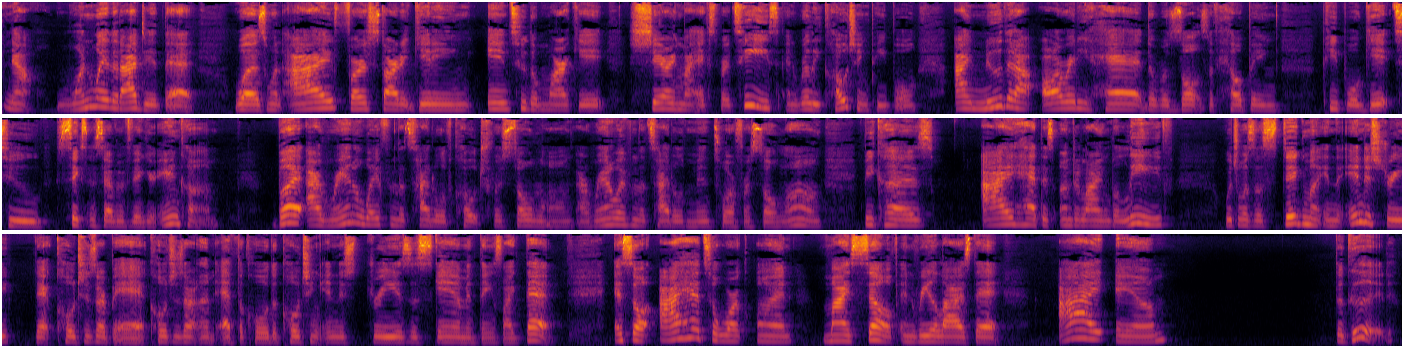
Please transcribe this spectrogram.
Now, one way that I did that was when I first started getting into the market, sharing my expertise and really coaching people, I knew that I already had the results of helping people get to six and seven figure income. But I ran away from the title of coach for so long. I ran away from the title of mentor for so long because I had this underlying belief, which was a stigma in the industry that coaches are bad, coaches are unethical, the coaching industry is a scam, and things like that. And so I had to work on myself and realize that I am the good.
